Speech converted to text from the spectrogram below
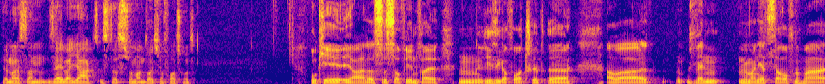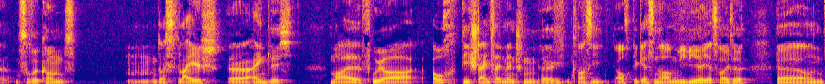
Wenn man das dann selber jagt, ist das schon mal ein deutlicher Fortschritt. Okay, ja, das ist auf jeden Fall ein riesiger Fortschritt. Äh, aber wenn, wenn man jetzt darauf nochmal zurückkommt, dass Fleisch äh, eigentlich mal früher auch die Steinzeitmenschen äh, quasi auch gegessen haben, wie wir jetzt heute. Äh, und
